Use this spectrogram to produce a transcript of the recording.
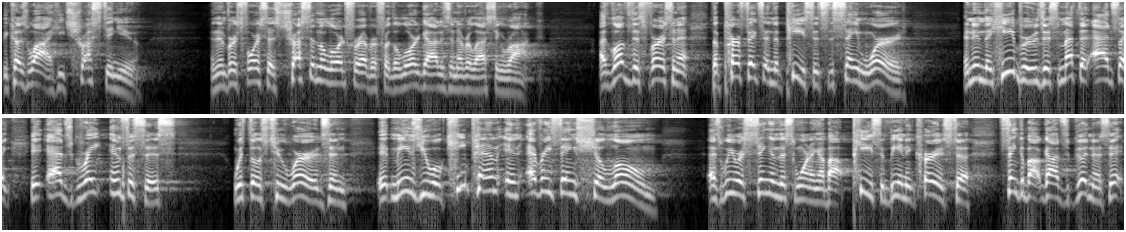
Because why? He trusts in you. And then verse 4 says, Trust in the Lord forever, for the Lord God is an everlasting rock. I love this verse, and the perfect and the peace, it's the same word. And in the Hebrew, this method adds like it adds great emphasis with those two words, and it means you will keep him in everything shalom. As we were singing this morning about peace and being encouraged to think about God's goodness, it,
